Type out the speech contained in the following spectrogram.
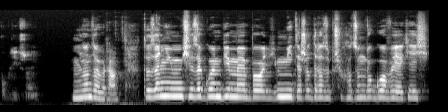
publicznej. No dobra, to zanim się zagłębimy, bo mi też od razu przychodzą do głowy jakieś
